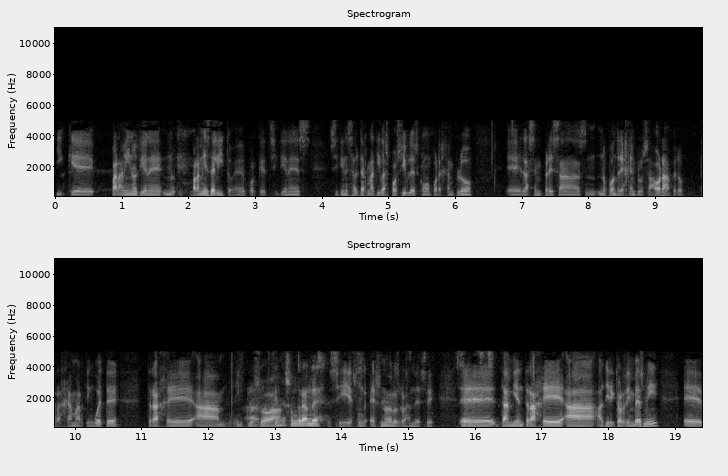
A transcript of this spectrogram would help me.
y que para mí no tiene, para mí es delito, ¿eh? Porque si tienes, si tienes alternativas posibles, como por ejemplo eh, las empresas, no pondré ejemplos ahora, pero traje a Martin Huete, traje a incluso ah, a es un grande. Sí es, es uno de los grandes sí, eh, también traje al director de Investme eh,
